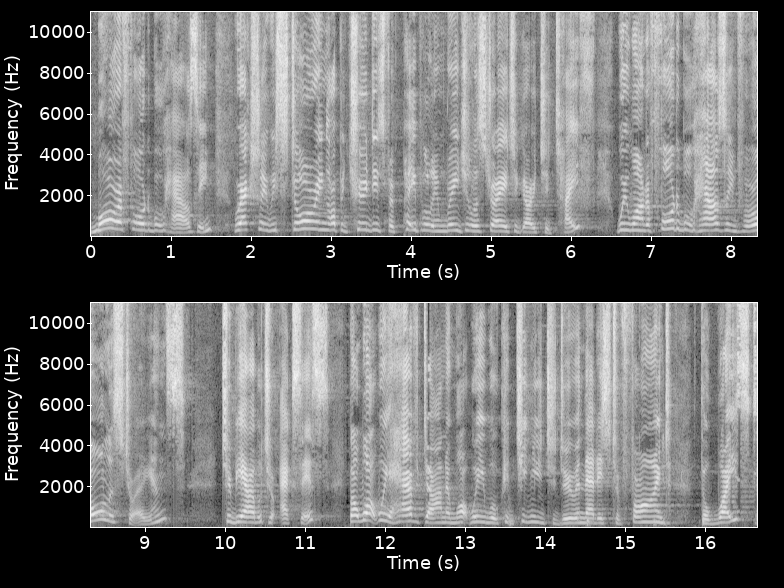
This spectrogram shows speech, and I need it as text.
more affordable housing. We're actually restoring opportunities for people in regional Australia to go to TAFE. We want affordable housing for all Australians to be able to access. But what we have done and what we will continue to do, and that is to find the waste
